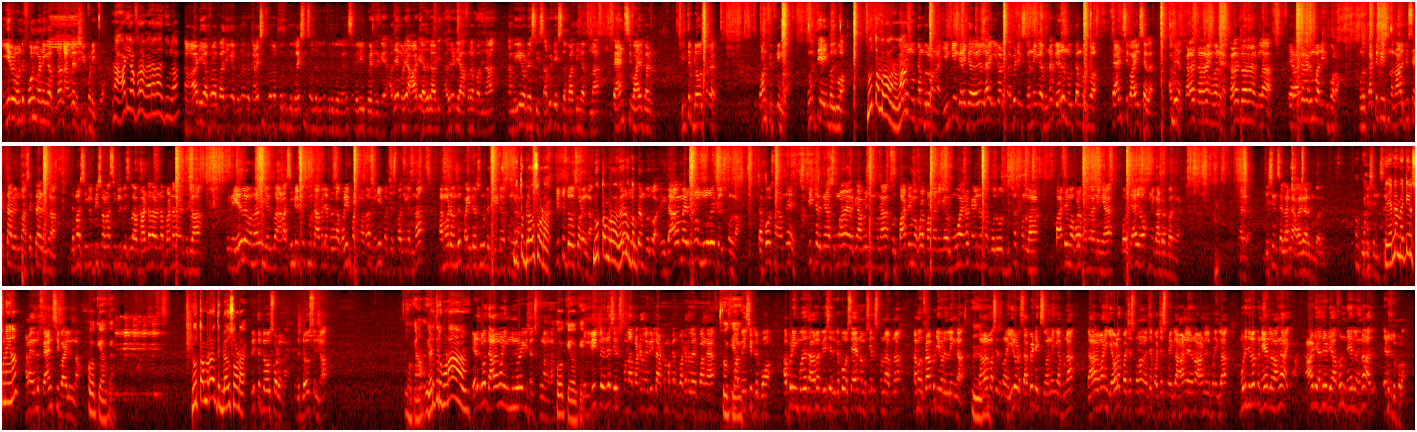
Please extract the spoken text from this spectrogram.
Erode வந்து ஃபோன் பண்ணீங்க அப்படின்னா நாங்களே ரிசீவ் பண்ணிக்குவோம். அண்ணா ஆடி ஆஃபராக வேறு ஏதாவது இருக்குங்களா? நான் ஆடி ஆஃபராக பார்த்தீங்க அப்படின்னா இப்போ கலெக்ஷன்ஸ் வந்து புது புது கலெக்ஷன்ஸ் வந்துருக்கு. புது புது கலெக்ஷன்ஸ் வெளியே போயிட்டு இருக்கு அதே மாதிரி ஆடி அதிரடி அதிரடி ஆஃபராக பார்த்தீங்கன்னா நம்ம ஈரோடு ஸ்ரீ சபிடெக்ஸில் பார்த்தீங்க அப்படின்னா fancy voile garden with ப்ளவுஸர் one ஃபிஃப்டிங்க நூற்றி ஐம்பது ரூபா. நூற்றம்பது ரூபா வெறும் நூற்றம்பது ரூபாண்ணா. எங்கேயும் கிடைக்காத இல்லை ஈரோடு சபிடெக்ஸ் வந்தீங்க அப்படின்னா வெறும் நூற்றம்பது ரூபா. ஃபேன்சி வாயில் சேலை அப்படியே கலர் கலராக இங்கே பாருங்க. கலர் கலராக அப்படியே ரக ரகமாக அள்ளிட்டு போகலாம் உங்களுக்கு கட்டு பீஸ் இந்த நாலு பீஸ் செட்டாக வேணுமா? செட்டாக எடுக்கலாம். இந்த மாதிரி சிங்கிள் பீஸ் வேணா சிங்கிள் பீஸ்லாம் பண்டலாக வேணா பண்டலாக எடுத்துக்கலாம். நீங்கள் எதில் வந்தாலும் நீங்கள் எடுக்கலாம். ஆனால் சிங்கிள் பீஸ் மட்டும் அவைலபிள் தான் கொரியர் பண்ண மாட்டோம். மினி பர்ச்சேஸ் அப்படின்னா நம்மகிட்ட வந்து five thousand to three thousand with ப்ளவுஸோட வித் டோஸோடங்க நூற்றம்பது ரூபா வெறும் நூற்றம்பது ரூபா. நீங்கள் தாராளமாக எடுத்தோம்னா முந்நூறுவாய்க்கு சேல்ஸ் பண்ணலாம். சப்போஸ் நான் வந்து வீட்டில் இருக்கேன் சும்மா தான் இருக்கேன் அப்படின்னு சொன்னா ஒரு பார்ட் டைமாக கூட பண்ணலாம். நீங்கள் ஒரு மூவாயிரம் ரூபாய் கையில் இருந்தால் போதும். ஒரு பிஸ்னஸ் பண்ணலாம். பார்ட் டைமாக கூட பண்ணலாம் நீங்கள் ஒரு சேரி ஓப்பன் பண்ணி காட்டுற பாருங்க. டிசைன்ஸ் எல்லாமே அழகாக இருக்கும் பாருங்க. என்ன மெட்டீரியல் சொன்னீங்கன்னா? ஆனால் இது வந்து ஃபேன்சி வாயிலுங்க தான். ஓகே ஓகே நூற்றம்பது ரூபா வித் ப்ளவுஸோட வித் ப்ளவுஸோடங்க இது ப்ளவுஸுங்கண்ணா ஓகேண்ணா. எடுத்துகிட்டு போனால் எடுத்துட்டு வந்து தாராளமாக நீங்கள் முந்நூறுவாய்க்கு சேல்ஸ் பண்ணலாங்கண்ணா. Okay okay. நீங்க வீட்ல இருந்தே சேல்ஸ் பண்ணலாம். பக்கத்துல வீட்ல அக்கம் பக்கத்து பக்கத்துல இருப்பாங்க. சும்மா பேசிட்டு இருப்போம். அப்படிங்கும்போது தாராளமா பேசிட்டு இருக்கப்போ சேர் நம்ம சேல்ஸ் பண்ணோம் அப்படின்னா நமக்கு ப்ராப்பர்ட்டி வருது இல்லைங்களா தாராளமா சேல்ஸ் பண்ணலாம். ஈரோட சப்டெக்ஸ் வந்தீங்க அப்படின்னா தாராளமா நீங்க எவ்வளவு பர்ச்சேஸ் பண்ணணும் நினைச்சா பர்ச்சேஸ் பண்ணிக்கலாம். ஆன்லைன் ஆன்லைன் பண்ணிக்கலாம். முடிஞ்ச அளவுக்கு நேர்ல வாங்க. ஆடி அதிரடி ஆஃபர் நேர்ல வந்தா அது எடுத்துட்டு போலாம்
